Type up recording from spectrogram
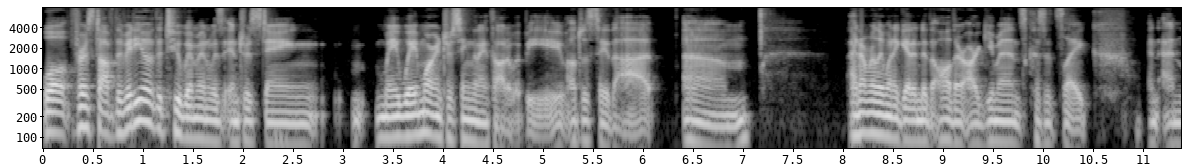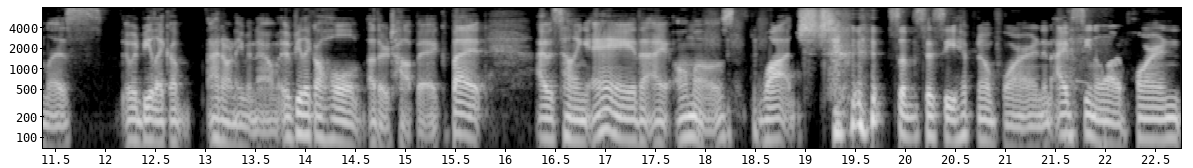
Well, first off, the video of the two women was interesting, way way more interesting than I thought it would be. I'll just say that. Um, I don't really want to get into the, all their arguments because it's like an endless. It would be like a I don't even know. It would be like a whole other topic. But I was telling A that I almost watched some sissy hypno porn, and I've seen a lot of porn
